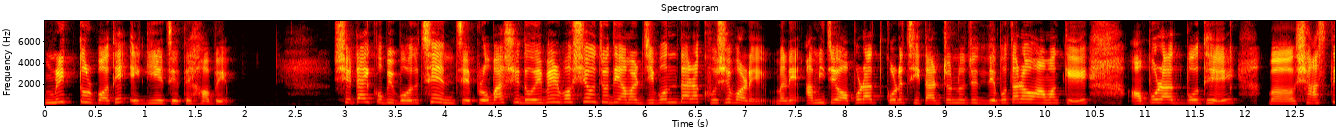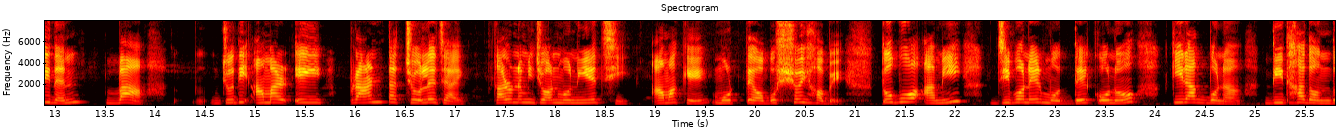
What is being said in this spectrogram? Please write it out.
মৃত্যুর পথে এগিয়ে যেতে হবে। সেটাই কবি বলছেন যে, প্রবাসে দৈবের বসেও যদি আমার জীবন দ্বারা খসে পড়ে মানে আমি যে অপরাধ করেছি তার জন্য যদি দেবতারাও আমাকে অপরাধ বোধে শাস্তি দেন, বা যদি আমার এই প্রাণটা চলে যায়, কারণ আমি জন্ম নিয়েছি, আমাকে মরতে অবশ্যই হবে। তবুও আমি জীবনের মধ্যে কোনো কি রাখব না, দ্বিধাদ্বন্দ্ব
